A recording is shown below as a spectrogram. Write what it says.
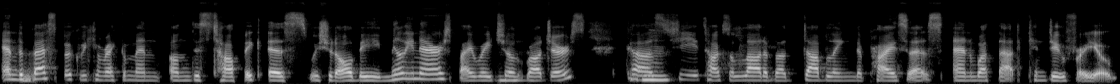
And the best book we can recommend on this topic is We Should All Be Millionaires by Rachel mm-hmm. Rodgers, because mm-hmm. she talks a lot about doubling the prices and what that can do for you.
